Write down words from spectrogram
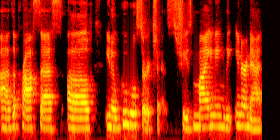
uh, the process of, you know, Google searches. She's mining the internet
